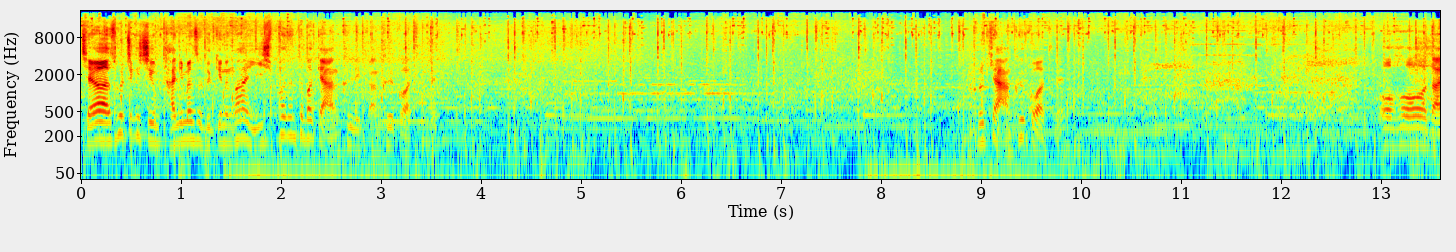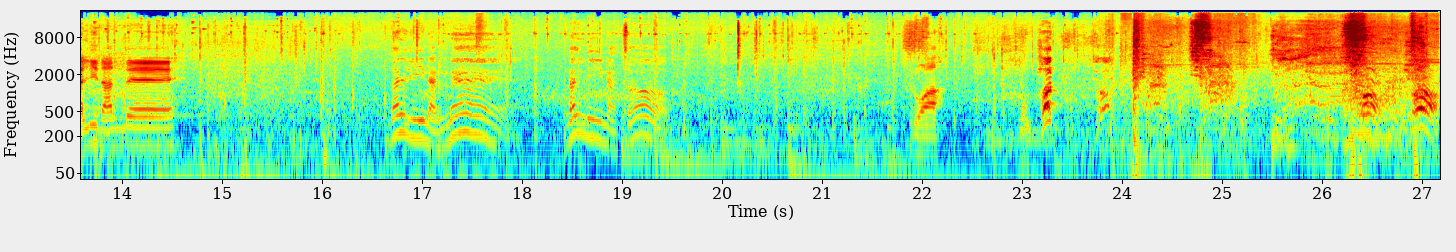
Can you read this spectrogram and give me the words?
제가 솔직히 지금 다니면서 느끼는 거한 20%밖에 안 클릭 안클것 같은데. 그렇게 안 클 것 같아. 어허 난리 났네. 난리 났네. 난리 났어. 들어와. 헛! 헛! 어! 어!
